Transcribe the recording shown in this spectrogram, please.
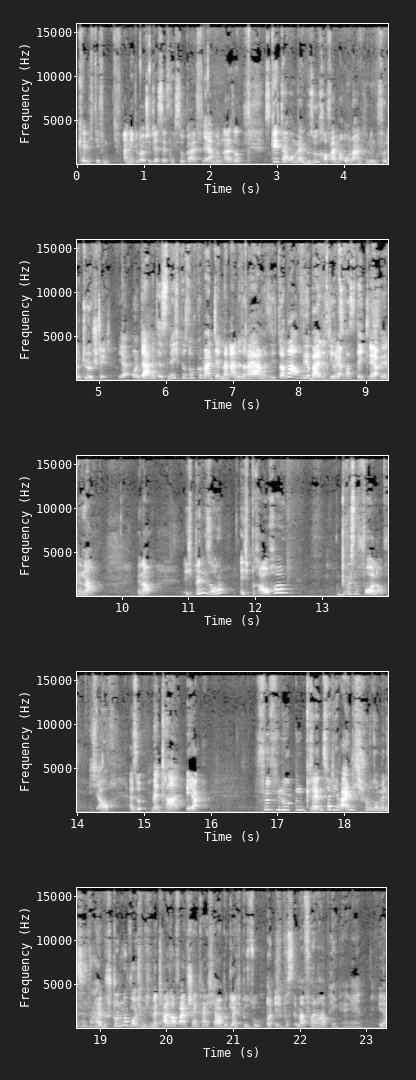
kenne ich definitiv einige Leute, die das jetzt nicht so geil finden Ja. würden. Also, es geht darum, wenn Besuch auf einmal ohne Ankündigung vor der Tür steht. ja, und damit ist nicht Besuch gemeint, den man alle drei Jahre sieht, sondern auch wir beide, die uns ja. fast täglich ja, sehen. Genau. Ja, genau. Ich bin so, ich brauche einen gewissen Vorlauf. ich auch. Also, Mental. ja, fünf Minuten grenzwertig, aber eigentlich schon so mindestens eine halbe Stunde, wo ich mich mental darauf einstellen kann, ich habe gleich Besuch. Und ich muss immer vorne mal pinkeln gehen. Ja.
